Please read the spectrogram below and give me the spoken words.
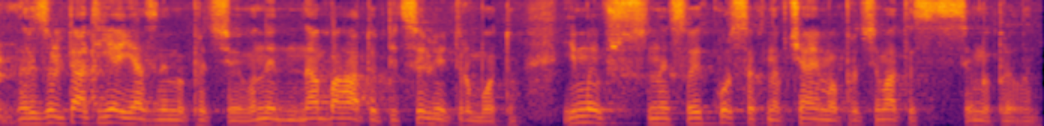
Результат є, я з ними працюю. Вони набагато підсилюють роботу. І ми на своїх курсах навчаємо працювати з цими приладами.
